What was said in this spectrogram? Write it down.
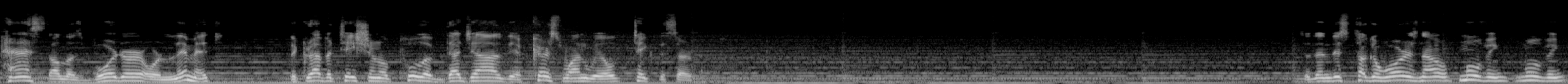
passed Allah's border or limit, the gravitational pull of Dajjal, the accursed one will take the servant. So then this tug of war is now moving, moving.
